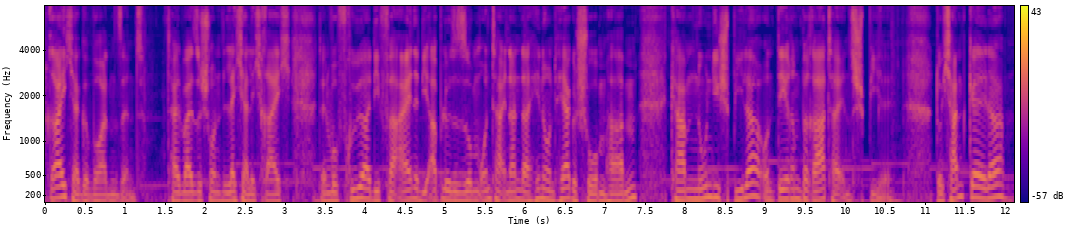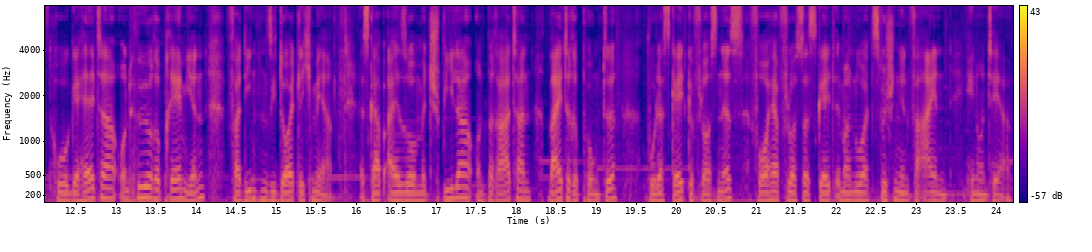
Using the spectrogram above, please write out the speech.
reicher geworden sind teilweise schon lächerlich reich. Denn wo früher die Vereine die Ablösesummen untereinander hin und her geschoben haben, kamen nun die Spieler und deren Berater ins Spiel. Durch Handgelder, hohe Gehälter und höhere Prämien verdienten sie deutlich mehr. Es gab also mit Spieler und Beratern weitere Punkte, wo das Geld geflossen ist. Vorher floss das Geld immer nur zwischen den Vereinen hin und her.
